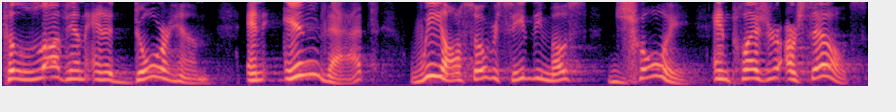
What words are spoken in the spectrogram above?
to love Him and adore Him. And in that, we also receive the most joy and pleasure ourselves.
